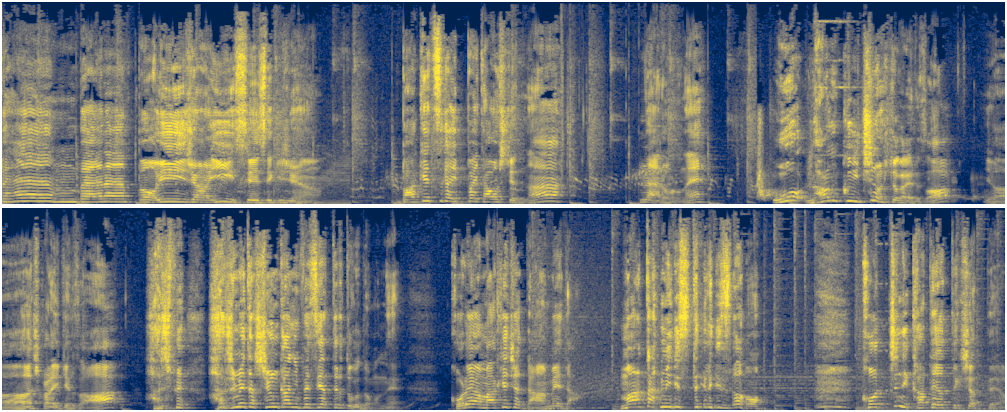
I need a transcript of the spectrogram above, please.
バンバラポいいじゃん。いい成績じゃん。バケツがいっぱい倒してんな。なるほどね。おランク1の人がいるぞ。よーしこれいけるぞ。始め始めた瞬間にフェスやってるってことだもんね。これは負けちゃダメだ。またミステリーゾーン。こっちに偏ってきちゃったよ。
